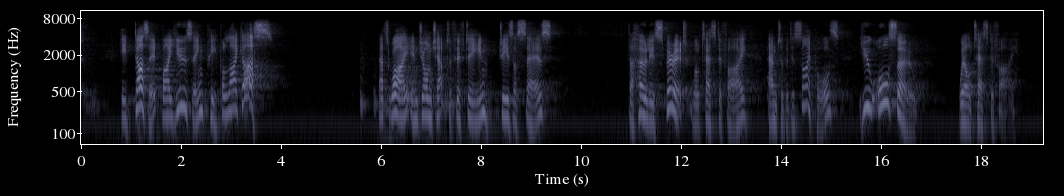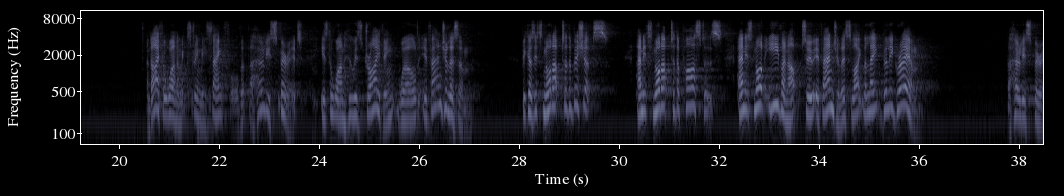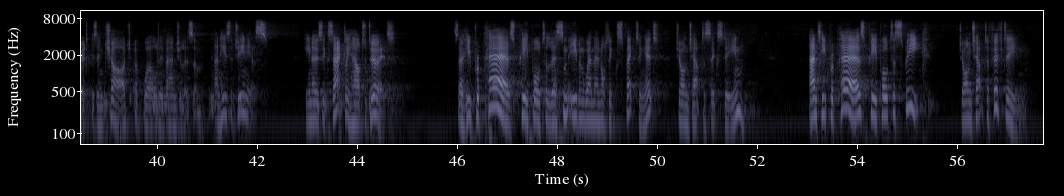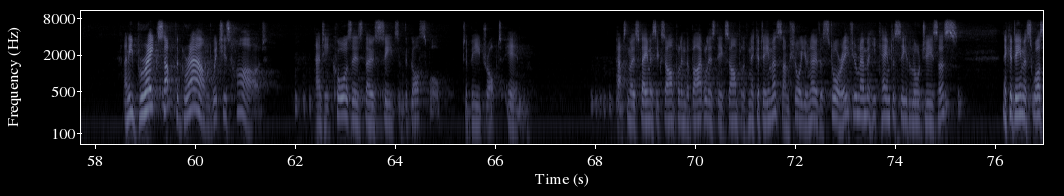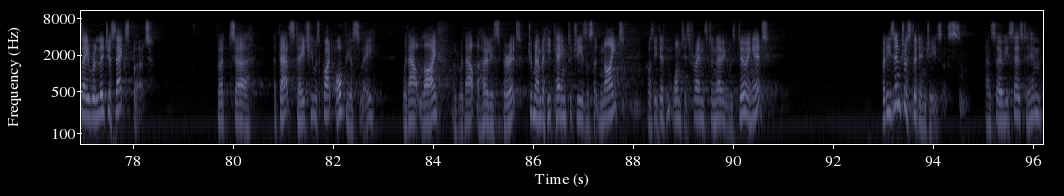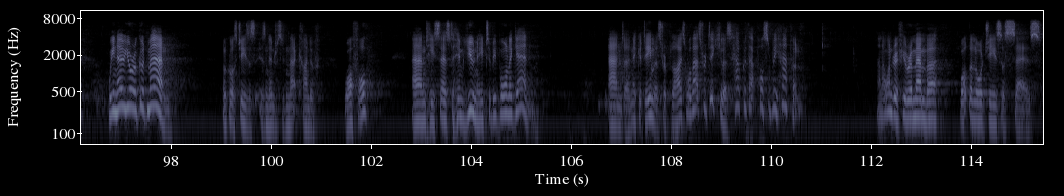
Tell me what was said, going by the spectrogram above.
He does it by using people like us. That's why in John chapter 15, Jesus says, The Holy Spirit will testify, and to the disciples, you also will testify. And I, for one, am extremely thankful that the Holy Spirit is the one who is driving world evangelism. Because it's not up to the bishops, and it's not up to the pastors, and it's not even up to evangelists like the late Billy Graham. The Holy Spirit is in charge of world evangelism, and he's a genius. He knows exactly how to do it. So he prepares people to listen even when they're not expecting it, John chapter 16 and he prepares people to speak. John chapter 15. And he breaks up the ground which is hard, and he causes those seeds of the gospel to be dropped in. Perhaps the most famous example in the Bible is the example of Nicodemus. I'm sure you know the story. Do you remember he came to see the Lord Jesus? Nicodemus was a religious expert, but uh, at that stage he was quite obviously without life and without the Holy Spirit. Do you remember he came to Jesus at night because he didn't want his friends to know he was doing it? But he's interested in Jesus. And so he says to him, We know you're a good man. Well, of course, Jesus isn't interested in that kind of waffle. And he says to him, You need to be born again. And uh, Nicodemus replies, Well, that's ridiculous. How could that possibly happen? And I wonder if you remember what the Lord Jesus says.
